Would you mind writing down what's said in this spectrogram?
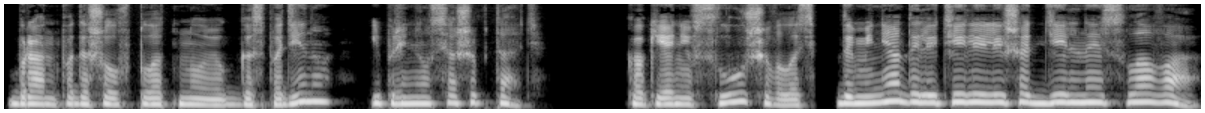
Бран подошел вплотную к господину и принялся шептать. Как я не вслушивалась, до меня долетели лишь отдельные слова.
